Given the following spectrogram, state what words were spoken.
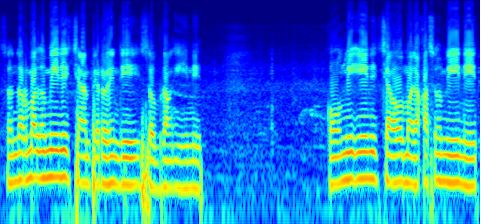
So normal uminit siya pero hindi sobrang init. Kung umiinit siya o malakas uminit,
